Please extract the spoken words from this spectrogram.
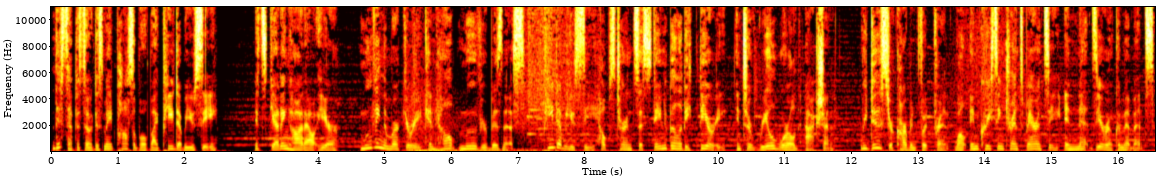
This episode is made possible by PwC. It's getting hot out here. Moving the mercury can help move your business. PwC helps turn sustainability theory into real world action. Reduce your carbon footprint while increasing transparency in net zero commitments.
